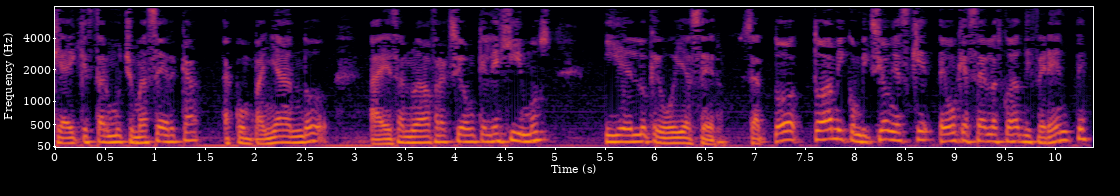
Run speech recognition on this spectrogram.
que hay que estar mucho más cerca, acompañando a esa nueva fracción que elegimos y es lo que voy a hacer. O sea, todo- toda mi convicción es que tengo que hacer las cosas diferente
